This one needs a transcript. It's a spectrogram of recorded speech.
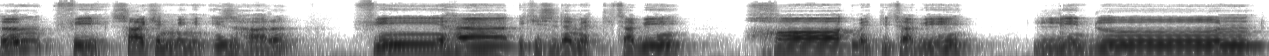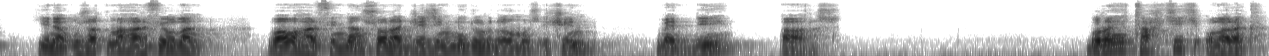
Hüm fi sakin mimin izharı fiha ikisi de metli tabi ha metli tabi lidun yine uzatma harfi olan vav harfinden sonra cezimli durduğumuz için meddi arız. Burayı tahkik olarak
